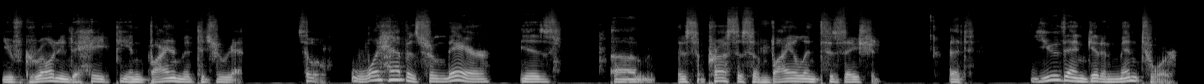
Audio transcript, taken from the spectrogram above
you've grown into hate the environment that you're in. So what happens from there is um, is the process of violentization. That you then get a mentor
